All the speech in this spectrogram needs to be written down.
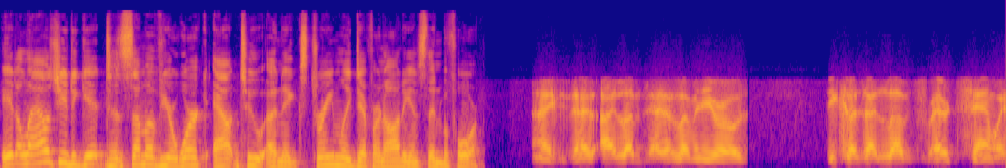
it allows you to get to some of your work out to an extremely different audience than before. I I, I love that 11 year old because I loved Fred Sanford.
